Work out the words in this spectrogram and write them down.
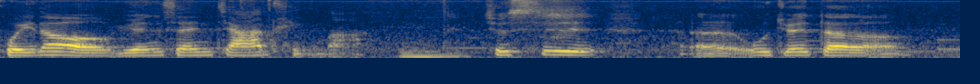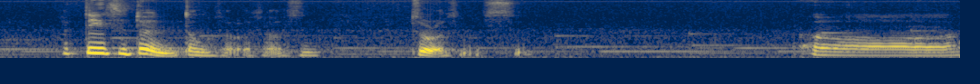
回到原生家庭嘛，就是呃，我觉得他第一次对你动手的时候是做了什么事？呃，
